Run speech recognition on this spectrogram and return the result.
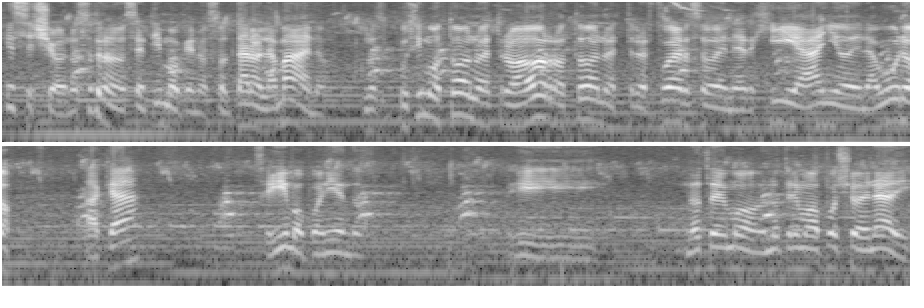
qué sé yo, nosotros nos sentimos que nos soltaron la mano. Nos pusimos todo nuestro ahorro, todo nuestro esfuerzo, energía, años de laburo acá, seguimos poniendo. Y no tenemos, no tenemos apoyo de nadie.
